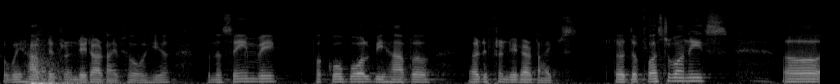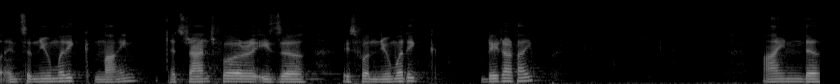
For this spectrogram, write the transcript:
So we have different data types over here. So in the same way for COBOL we have a, a different data types. So the first one is uh, it's a numeric 9 it stands for is a is for numeric data type and uh,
